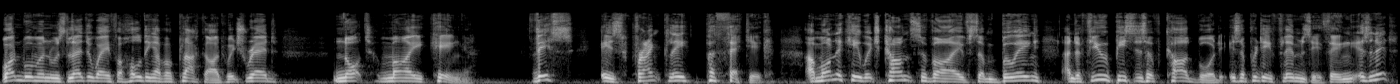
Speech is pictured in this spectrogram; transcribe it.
One woman was led away for holding up a placard which read, Not my king. This is frankly pathetic. A monarchy which can't survive some booing and a few pieces of cardboard is a pretty flimsy thing, isn't it?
